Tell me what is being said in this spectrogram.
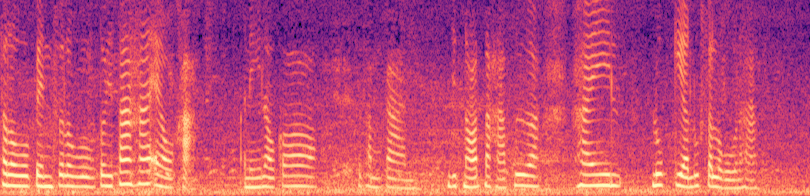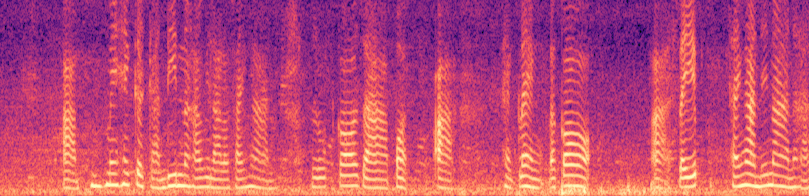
สโลเป็นสโลโตโยต้า 5L ค่ะ อันนี้เราก็จะทำการยึดน็อตนะคะ เพื่อให้ลูกเกียร์ลูกสโลนะคะ ไม่ให้เกิดการดิ้นนะคะ เวลาเราใช้งานรถก็จะปลอดอแข็งแกร่งแล้วก็เซฟใช้งานได้นานนะคะ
